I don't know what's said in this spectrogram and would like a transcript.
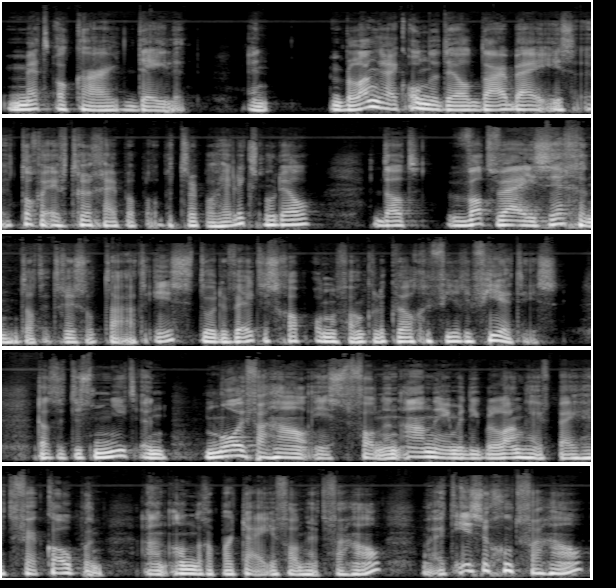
met elkaar delen. En een belangrijk onderdeel daarbij is uh, toch weer even teruggrijpen op, op het triple helix model. Dat wat wij zeggen dat het resultaat is, door de wetenschap onafhankelijk wel geverifieerd is. Dat het dus niet een mooi verhaal is van een aannemer die belang heeft bij het verkopen aan andere partijen van het verhaal. Maar het is een goed verhaal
